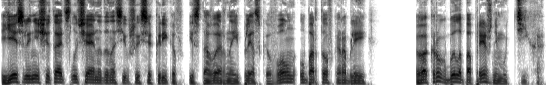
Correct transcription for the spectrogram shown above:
Если не считать случайно доносившихся криков из таверны и плеска волн у бортов кораблей, вокруг было по-прежнему тихо.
